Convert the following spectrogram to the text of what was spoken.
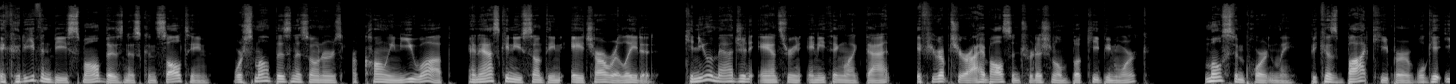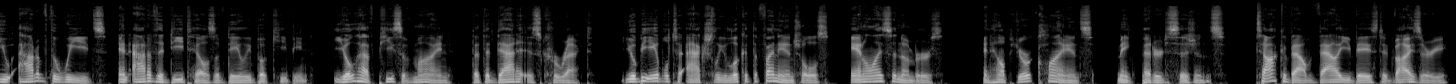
It could even be small business consulting, where small business owners are calling you up and asking you something HR related. Can you imagine answering anything like that if you're up to your eyeballs in traditional bookkeeping work? Most importantly, because BotKeeper will get you out of the weeds and out of the details of daily bookkeeping. You'll have peace of mind that the data is correct. You'll be able to actually look at the financials, analyze the numbers, and help your clients make better decisions. Talk about value based advisory.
